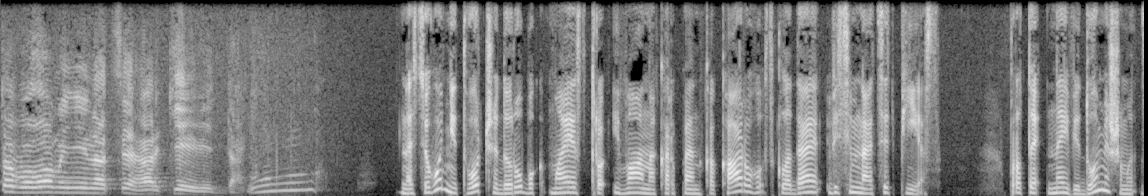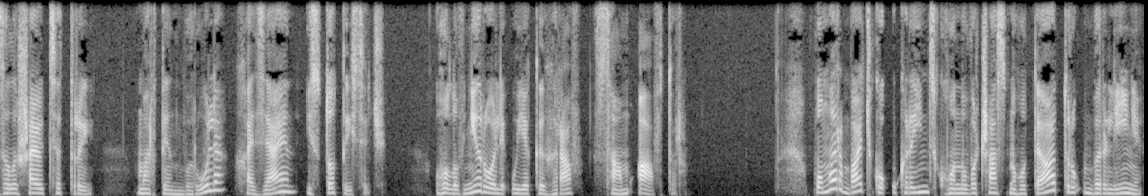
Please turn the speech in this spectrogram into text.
то було мені на цигарки віддати? На сьогодні творчий доробок маестро Івана Карпенка Карого складає 18 п'єс. Проте найвідомішими залишаються три: Мартин Боруля, Хазяїн і 100 тисяч, головні ролі у яких грав сам автор. Помер батько українського новочасного театру у Берліні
